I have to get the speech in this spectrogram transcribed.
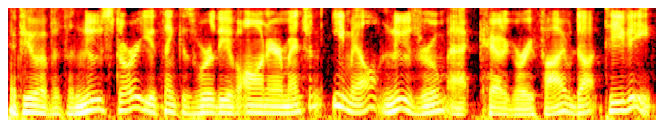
If you have a news story you think is worthy of on air mention, email newsroom at category5.tv.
